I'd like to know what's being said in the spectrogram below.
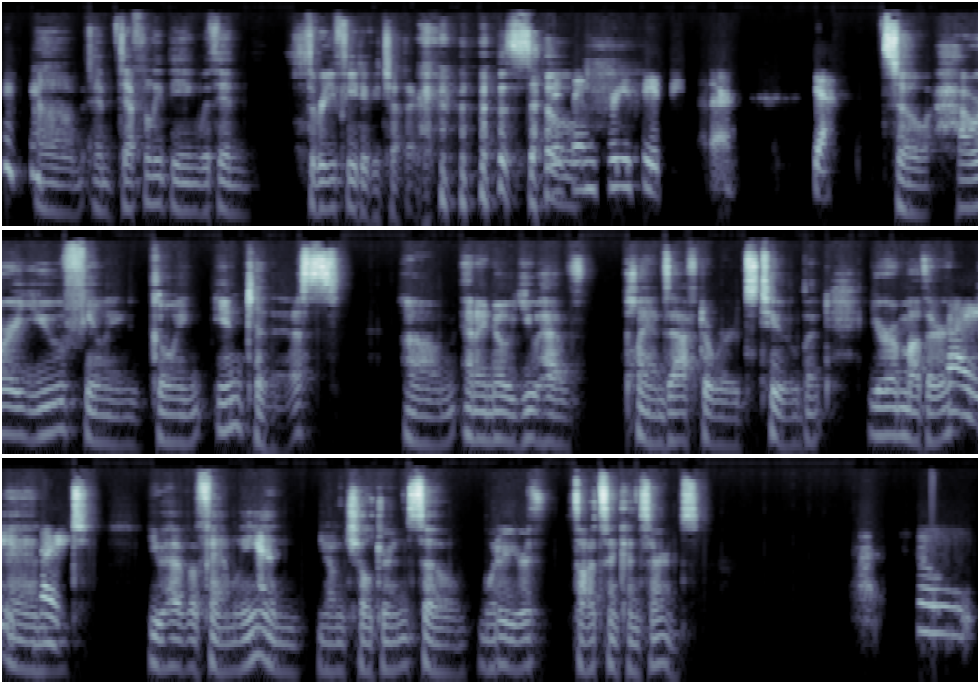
um, and definitely being within three feet of each other. so within three feet of each other. Yes. So, how are you feeling going into this? Um, and I know you have plans afterwards too, but you're a mother right, and right. you have a family and young children. So, what are your th- thoughts and concerns? So,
